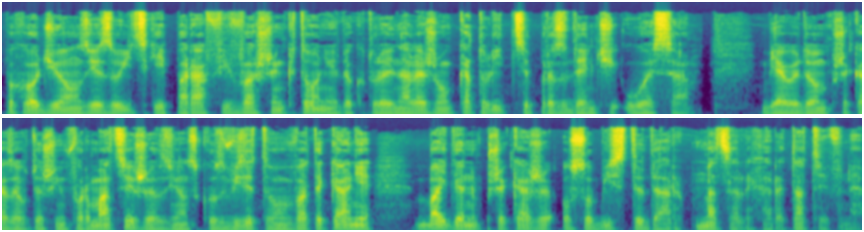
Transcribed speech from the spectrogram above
Pochodzi on z jezuickiej parafii w Waszyngtonie, do której należą katolicy prezydenci USA. Biały Dom przekazał też informację, że w związku z wizytą w Watykanie Biden przekaże osobisty dar na cele charytatywne.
